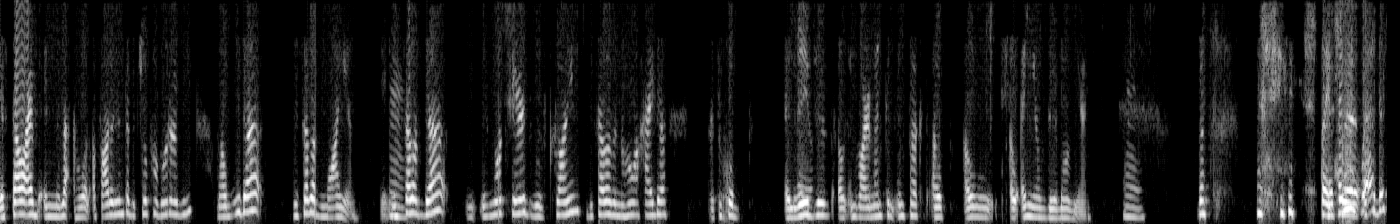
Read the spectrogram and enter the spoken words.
يستوعب إن لأ هو الأسعار اللي أنت بتشوفها بره دي موجودة لسبب معين. يعني. السبب ده is not shared with clients بسبب إن هو حاجة تخد الويجز او environmental impact او او او any of the above يعني مم. بس طيب it's, حلو a, it's بقى a big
